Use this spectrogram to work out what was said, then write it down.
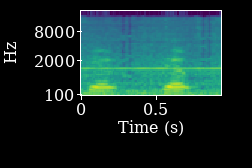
go, go.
